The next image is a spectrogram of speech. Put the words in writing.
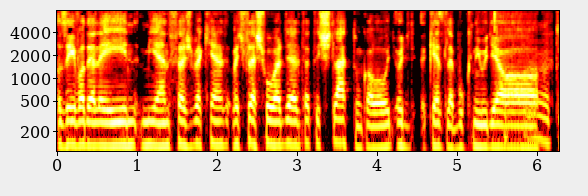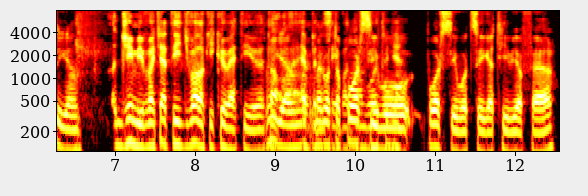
az évad elején milyen flashback jelent, vagy flash forward jelentet is láttunk, ahol, hogy, hogy kezd lebukni ugye a, hát igen. Jimmy, vagy hát így valaki követi őt. Igen, a, ebben meg ott a porszívó, volt, porszívó céget hívja fel,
